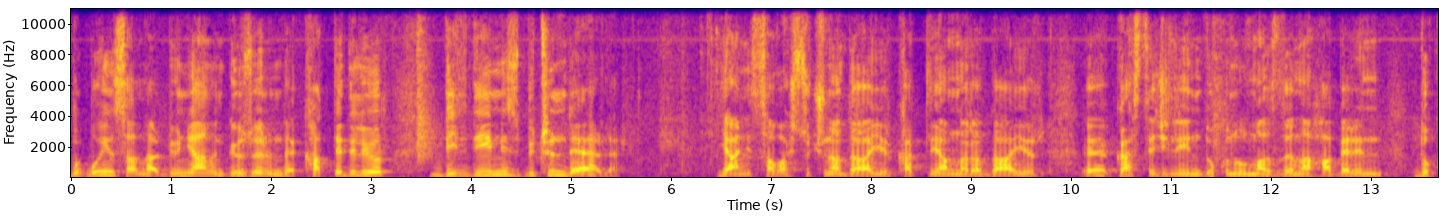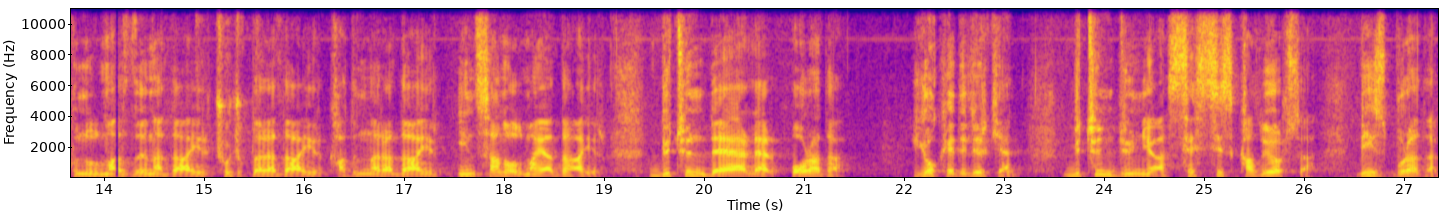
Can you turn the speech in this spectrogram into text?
Bu, bu insanlar dünyanın göz önünde katlediliyor. Bildiğimiz bütün değerler, yani savaş suçuna dair, katliamlara dair, e, gazeteciliğin dokunulmazlığına, haberin dokunulmazlığına dair, çocuklara dair, kadınlara dair, insan olmaya dair bütün değerler orada yok edilirken bütün dünya sessiz kalıyorsa biz burada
